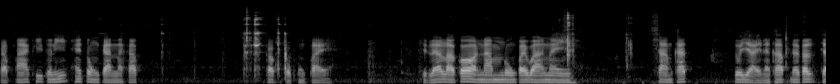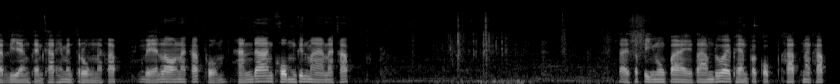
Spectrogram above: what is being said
กับมาร์กที่ตัวนี้ให้ตรงกันนะครับก็กดลงไป เสร็จแล้วเราก็นำลงไปวางในชามคัดตัวใหญ่นะครับ แล้วก็จัดเรียงแผ่นคัดให้มันตรงนะครับแหวนรองนะครับ ผม หันด้านคมขึ้นมานะครับ ใส่สปริงลงไปตามด้วยแผ่นประกบคัดนะครับ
